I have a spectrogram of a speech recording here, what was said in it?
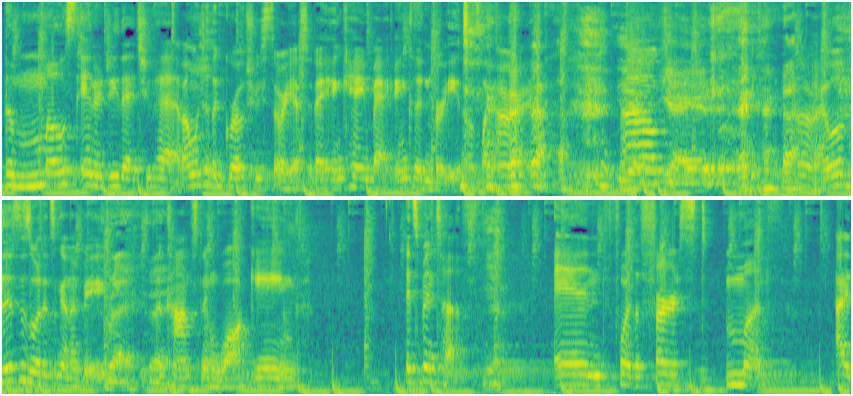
the most energy that you have. I went to the grocery store yesterday and came back and couldn't breathe. I was like, all right. yeah, okay. yeah, yeah. All right, well, this is what it's gonna be. Right, The constant walking. It's been tough. yeah. And for the first month, I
